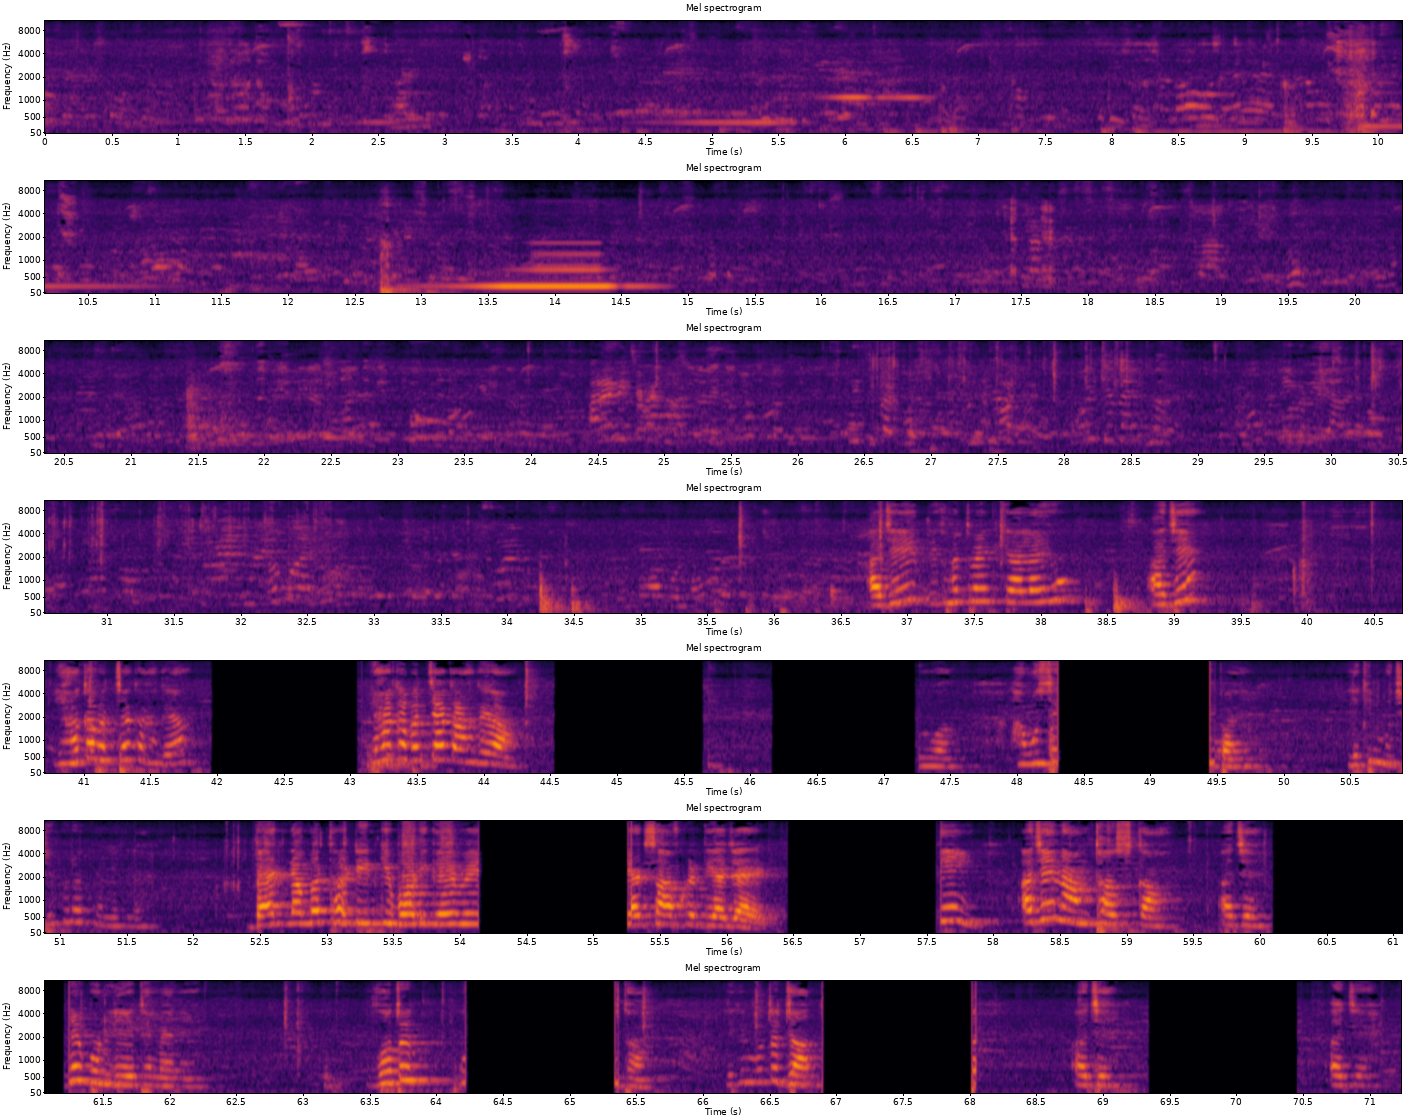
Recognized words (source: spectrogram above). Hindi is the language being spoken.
अजय, देख मैं तुम्हें क्या लाई हूँ? अजय, यहाँ का बच्चा कहाँ गया? यहाँ का बच्चा कहाँ गया? हुआ। हम उसे पाए लेकिन मुझे पूरा क्यों निकला बेड नंबर थर्टीन की बॉडी गए हुए। बेड साफ़ कर दिया जाए। नहीं, अजय नाम था उसका। अजय। कपड़े बुन लिए थे मैंने। वो तो था। लेकिन वो तो जान अजय। अजय।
